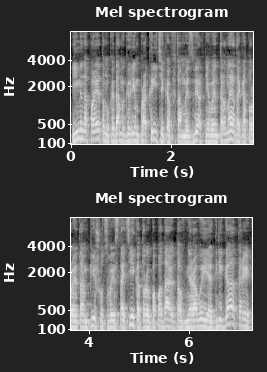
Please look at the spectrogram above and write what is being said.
И именно поэтому, когда мы говорим про критиков там из верхнего интернета, которые там пишут свои статьи, которые попадают там в мировые агрегаторы,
